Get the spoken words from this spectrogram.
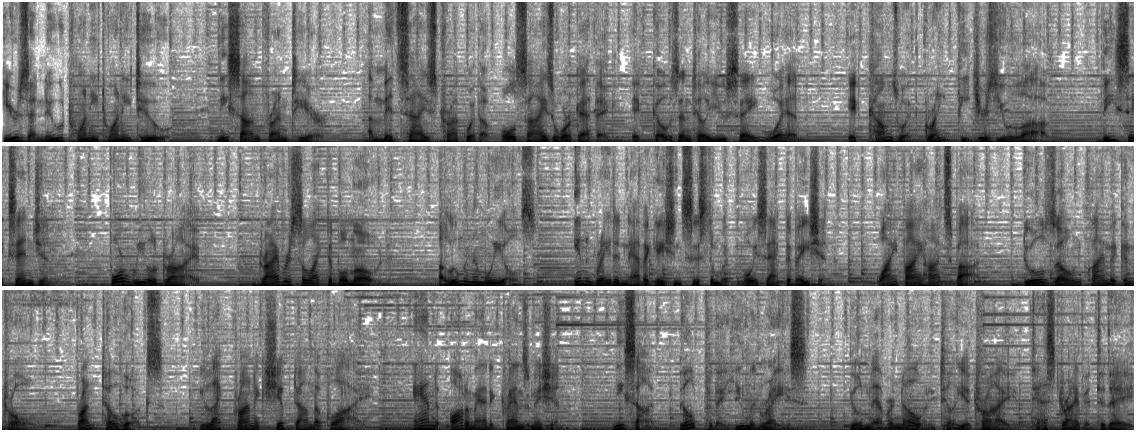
Here's a new 2022 Nissan Frontier. A mid-size truck with a full-size work ethic. It goes until you say when. It comes with great features you love. V6 engine, four-wheel drive, driver selectable mode, aluminum wheels, integrated navigation system with voice activation, Wi-Fi hotspot, dual zone climate control, front tow hooks, electronic shift on the fly, and automatic transmission. Nissan, built for the human race. You'll never know until you try. Test drive it today.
